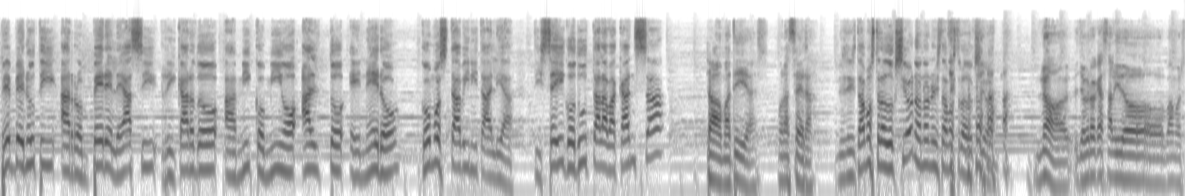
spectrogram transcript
Benvenuti a rompere le assi, Riccardo, amico mio alto enero. ¿Cómo estaba in Italia? ¿Ti sei goduta la vacanza? Ciao Matías, buonasera. ¿Necesitamos traducción o no necesitamos traducción? No, yo creo que ha salido, vamos,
